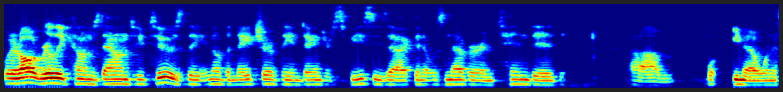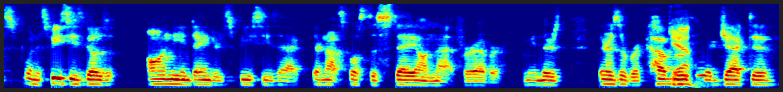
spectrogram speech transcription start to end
what it all really comes down to too is the you know the nature of the Endangered Species Act, and it was never intended. Um, you know, when a when a species goes on the Endangered Species Act, they're not supposed to stay on that forever. I mean, there's there's a recovery Yeah. objective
